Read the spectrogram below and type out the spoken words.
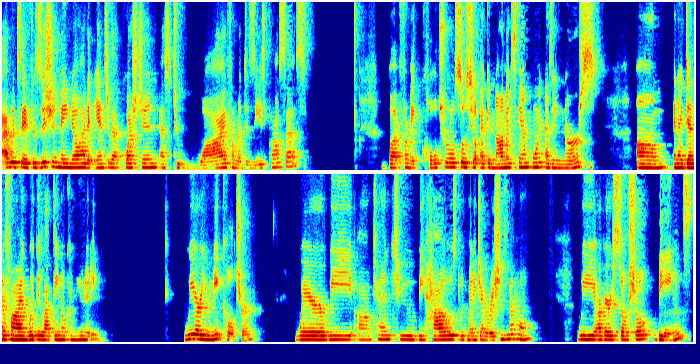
I would say a physician may know how to answer that question as to why from a disease process. But from a cultural, socioeconomic standpoint, as a nurse, um, and identifying with the Latino community, we are a unique culture where we um, tend to be housed with many generations in our home. We are very social beings.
